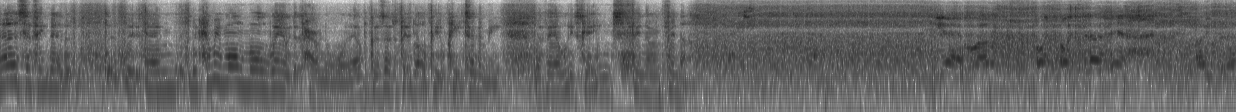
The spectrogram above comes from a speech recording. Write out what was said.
I also think that, that, that um, we're becoming more and more aware of the paranormal now because a lot of people keep telling me that they're always getting thinner and thinner. Yeah, well, I, I've noticed over the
